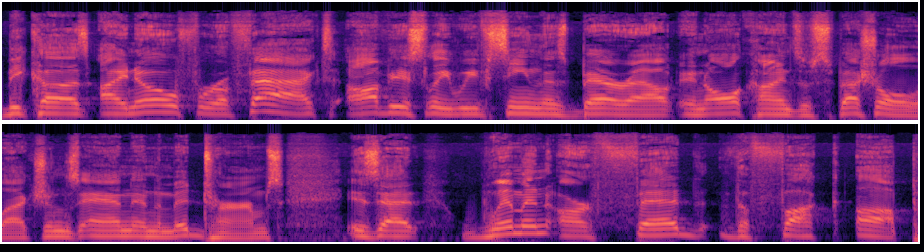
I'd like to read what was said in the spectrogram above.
because I know for a fact, obviously, we've seen this bear out in all kinds of special elections and in the midterms, is that women are fed the fuck up.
